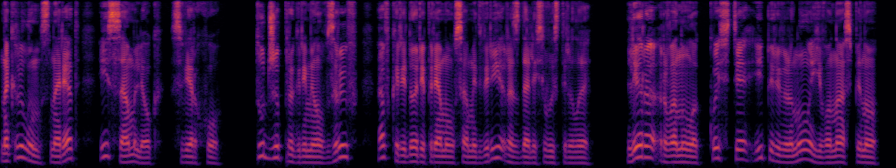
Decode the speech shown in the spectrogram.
накрыл им снаряд и сам лег сверху. Тут же прогремел взрыв, а в коридоре прямо у самой двери раздались выстрелы. Лера рванула к Косте и перевернула его на спину.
